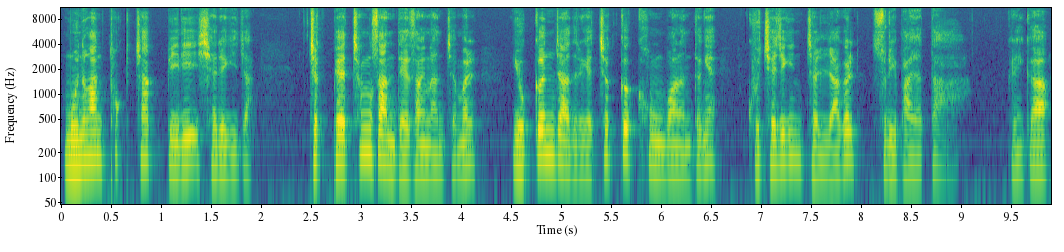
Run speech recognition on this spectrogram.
무능한 톡착 비리 세력이자 적폐 청산 대상이라는 점을 유권자들에게 적극 홍보하는 등의 구체적인 전략을 수립하였다. 그러니까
